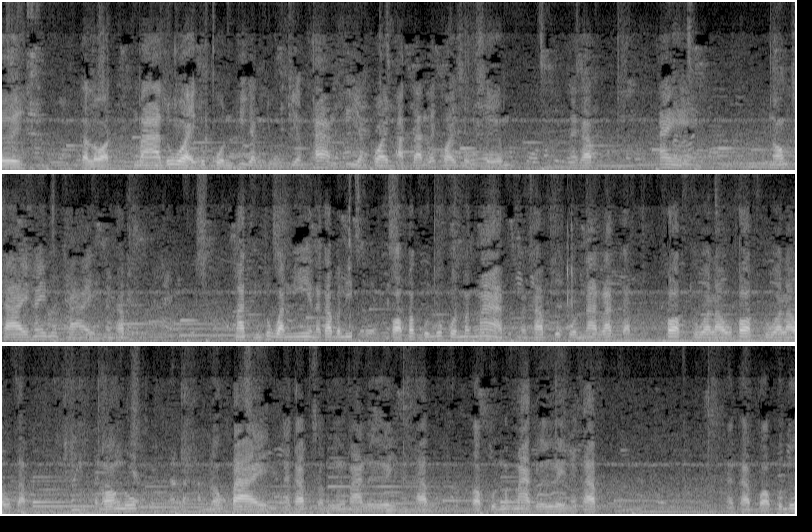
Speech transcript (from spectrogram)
เลยตลอดมาด้วยทุกคนที่ยังอยู่เคียงข้างที่ยังคอยผลักดันและคอยส่งเสริมนะครับ ให้ น้องชายให้ลูกชายนะครับ มาถึงทุกวันนี้นะครับ วันนี้ขอบพระคุณทุกคนมาก ๆนะครับ ทุกคนน่ารักกับครอบครัวเราครอบครัวเรากับน้องนุกน้องปายนะครับเสมอมาเลยนะครับ ขอบคุณมาก ๆเลยนะครับนะครับขอบคุณทุ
